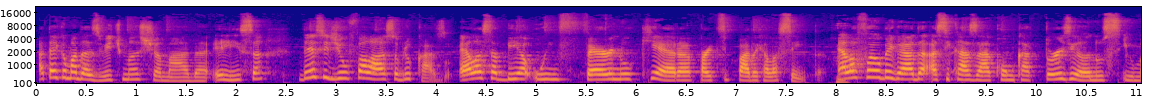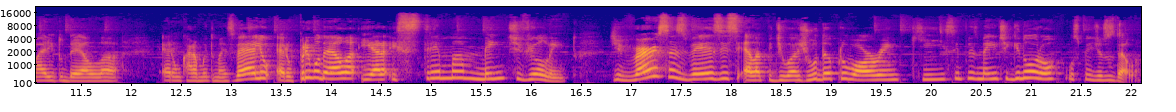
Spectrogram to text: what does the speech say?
Até que uma das vítimas, chamada Elissa, decidiu falar sobre o caso. Ela sabia o inferno que era participar daquela seita. Ela foi obrigada a se casar com 14 anos e o marido dela era um cara muito mais velho, era o primo dela e era extremamente violento. Diversas vezes ela pediu ajuda pro Warren, que simplesmente ignorou os pedidos dela.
